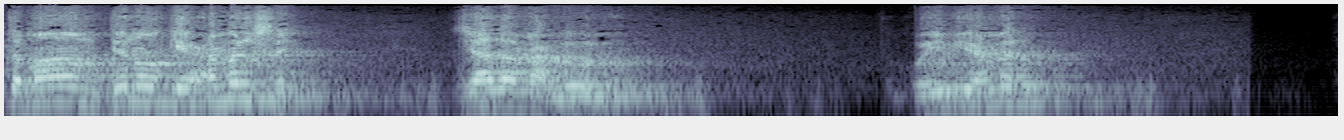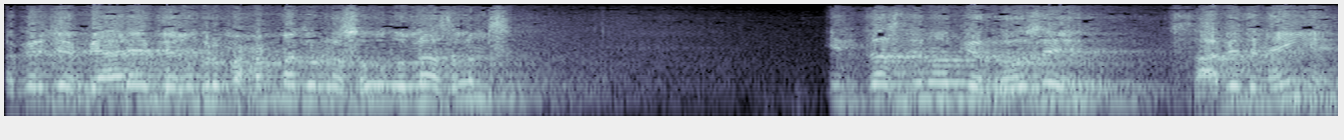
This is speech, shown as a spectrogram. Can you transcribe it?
تمام دنوں کے عمل سے زیادہ محبوب ہے۔ تو کوئی بھی عمل اگر جو پیارے پیغمبر محمد الرسول اللہ علیہ وسلم سے، ان دس دنوں کے روزے ثابت نہیں ہیں۔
